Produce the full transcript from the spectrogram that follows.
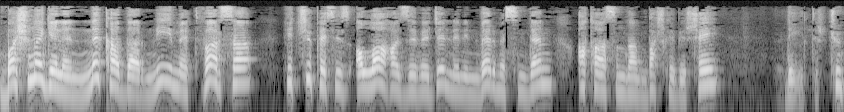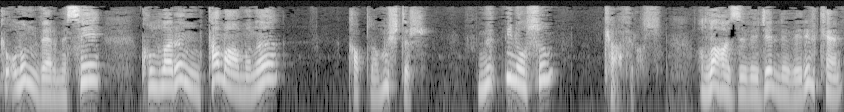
başına gelen ne kadar nimet varsa hiç şüphesiz Allah Azze ve Celle'nin vermesinden, atasından başka bir şey değildir. Çünkü onun vermesi kulların tamamını kaplamıştır. Mümin olsun, kafir olsun. Allah Azze ve Celle verirken,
